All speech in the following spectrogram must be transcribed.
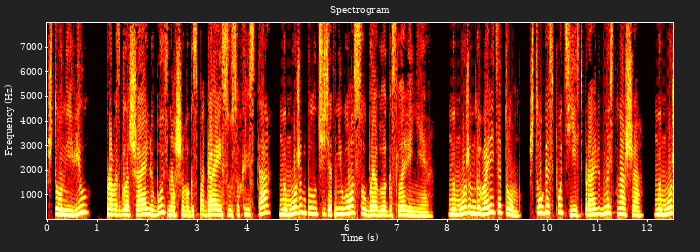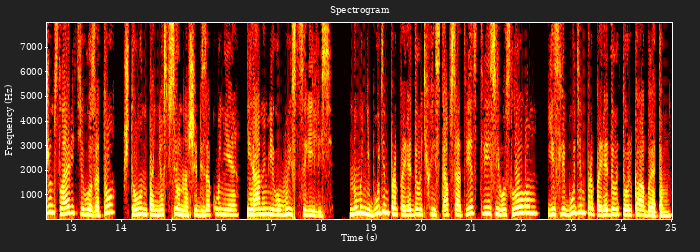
что Он явил, провозглашая любовь нашего Господа Иисуса Христа, мы можем получить от Него особое благословение. Мы можем говорить о том, что Господь есть праведность наша, мы можем славить Его за то, что Он понес все наши беззакония, и ранами Его мы исцелились. Но мы не будем проповедовать Христа в соответствии с Его Словом, если будем проповедовать только об этом.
